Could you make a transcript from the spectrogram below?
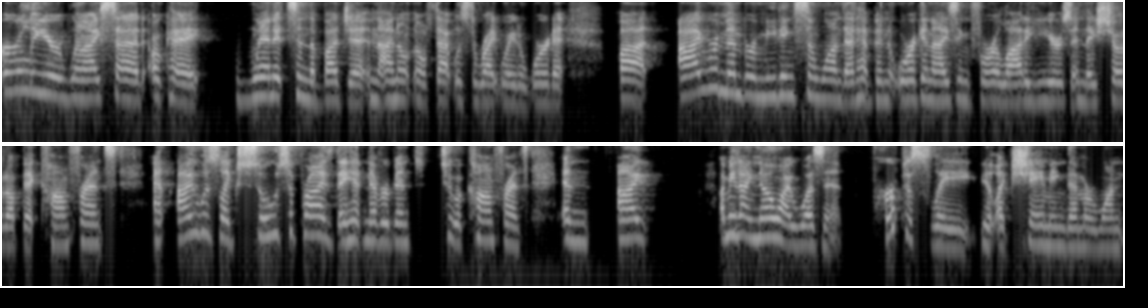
earlier when I said, okay, when it's in the budget, and I don't know if that was the right way to word it, but I remember meeting someone that had been organizing for a lot of years and they showed up at conference and I was like so surprised they had never been to a conference and I I mean I know I wasn't purposely like shaming them or one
